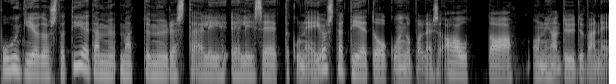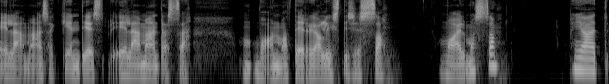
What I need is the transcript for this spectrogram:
puhuinkin jo tuosta tietämättömyydestä, eli, eli se, että kun ei ole sitä tietoa, kuinka paljon se auttaa, on ihan tyytyväinen elämäänsä, kenties elämään tässä vaan materialistisessa maailmassa. Ja että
